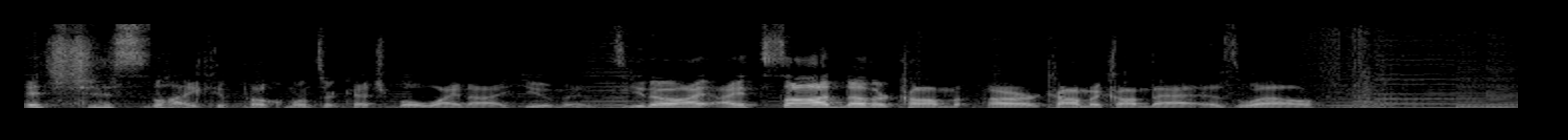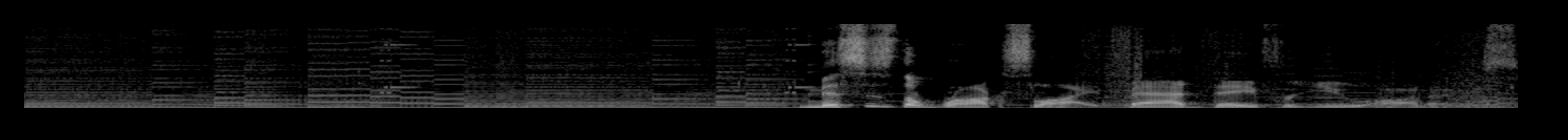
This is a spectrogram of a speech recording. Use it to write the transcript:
It's just like if Pokemons are catchable, why not humans? You know, I, I saw another com or comic on that as well. Misses the rock slide. Bad day for you, Onix.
